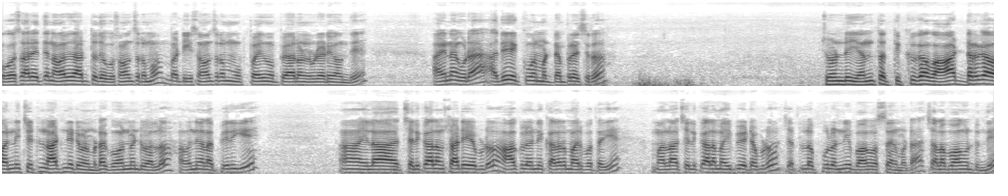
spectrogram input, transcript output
ఒకసారి అయితే నలభై దాటుతుంది ఒక సంవత్సరము బట్ ఈ సంవత్సరం ముప్పై ఐదు ముప్పై ఆరు లిమిటెడ్గా ఉంది. అయినా కూడా అదే ఎక్కువ అనమాట టెంపరేచరు చూడండి ఎంత తిక్కుగా ఆర్డర్గా అవన్నీ చెట్లు నాటినట్టు అనమాట గవర్నమెంట్ వాళ్ళు. అవన్నీ అలా పెరిగి ఇలా చలికాలం స్టార్ట్ అయ్యేటప్పుడు ఆకులన్నీ కలర్ మారిపోతాయి. మళ్ళీ చలికాలం అయిపోయేటప్పుడు చెట్ల పూలన్నీ బాగా వస్తాయన్నమాట. చాలా బాగుంటుంది.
